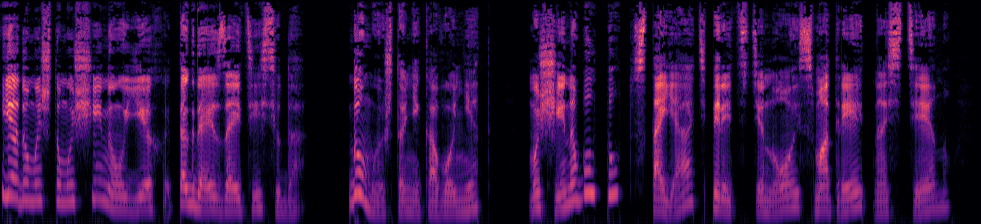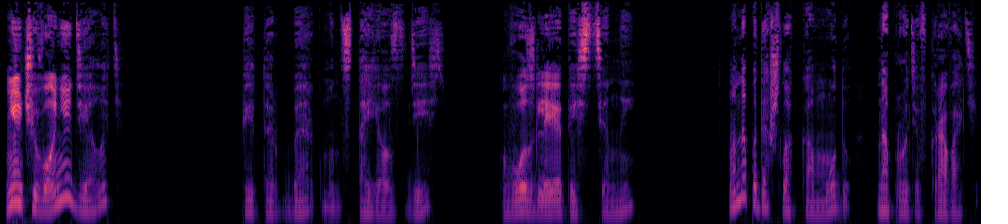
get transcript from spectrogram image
Я думаю, что мужчина уехать, тогда и зайти сюда. Думаю, что никого нет. Мужчина был тут, стоять перед стеной, смотреть на стену, ничего не делать. Питер Бергман стоял здесь, возле этой стены. Она подошла к комоду напротив кровати.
